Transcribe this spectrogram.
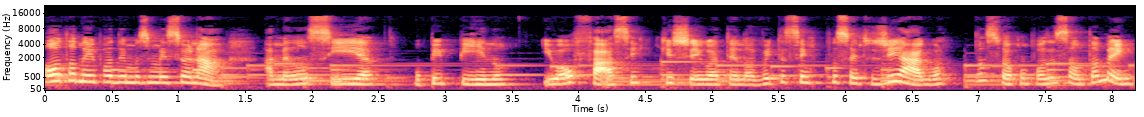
ou também podemos mencionar a melancia, o pepino e o alface, que chegam a ter 95% de água na sua composição também.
